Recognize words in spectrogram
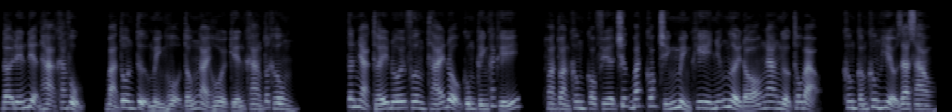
đợi đến điện hạ khang phục, bản tôn tự mình hộ tống ngài hồi kiến khang tốt không? Tân nhạc thấy đối phương thái độ cung kính khách khí, hoàn toàn không có phía trước bắt cóc chính mình khi những người đó ngang ngược thô bạo, không cấm không hiểu ra sao,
